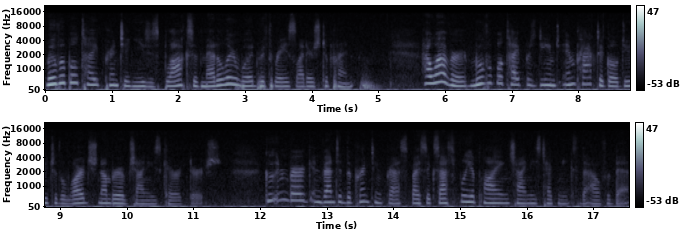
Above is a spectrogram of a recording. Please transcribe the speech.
Movable type printing uses blocks of metal or wood with raised letters to print. However, movable type was deemed impractical due to the large number of Chinese characters. Gutenberg invented the printing press by successfully applying Chinese techniques to the alphabet.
